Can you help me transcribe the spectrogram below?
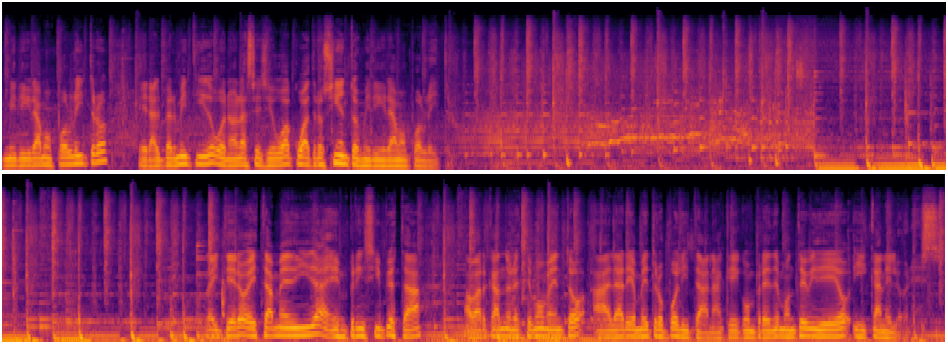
miligramos por litro, era el permitido, bueno, ahora se llegó a 400 miligramos por litro. Reitero, esta medida en principio está abarcando en este momento al área metropolitana que comprende Montevideo y Canelones.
